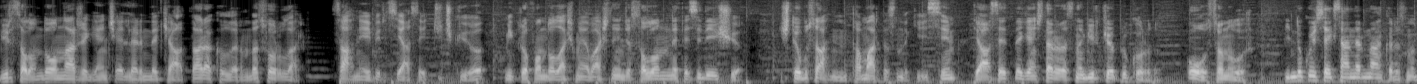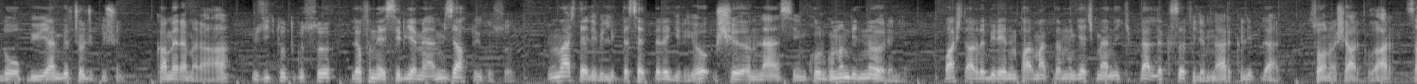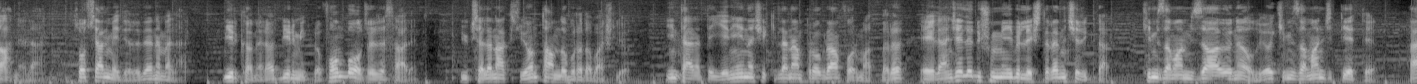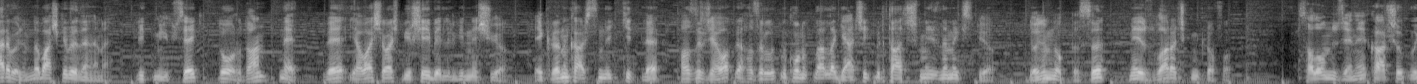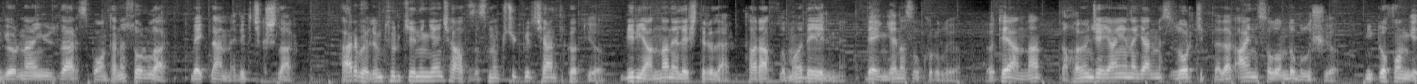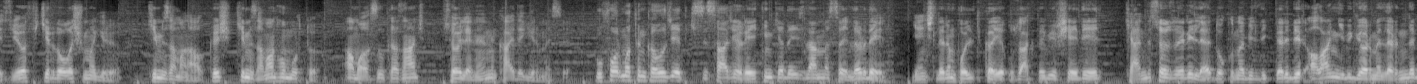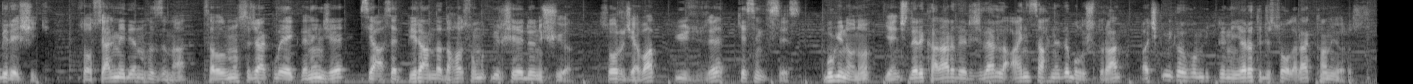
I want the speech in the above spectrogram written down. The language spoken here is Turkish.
Bir salonda onlarca genç ellerinde kağıtlar, akıllarında sorular. Sahneye bir siyasetçi çıkıyor, mikrofon dolaşmaya başlayınca salonun nefesi değişiyor. İşte bu sahnenin tam arkasındaki isim, siyasetle gençler arasında bir köprü kurdu. Oğuzhan Uğur. 1980'lerin Ankara'sında doğup büyüyen bir çocuk düşün. Kamera merakı, müzik tutkusu, lafını esirgemeyen mizah duygusu. Üniversiteyle birlikte setlere giriyor, ışığın, lensin, kurgunun dilini öğreniyor. Başlarda bir elin parmaklarını geçmeyen ekiplerle kısa filmler, klipler. Sonra şarkılar, sahneler. Sosyal medyada denemeler. Bir kamera, bir mikrofon, bolca cesaret. Yükselen aksiyon tam da burada başlıyor. İnternette yeni yeni şekillenen program formatları, eğlenceyle düşünmeyi birleştiren içerikler. Kimi zaman mizahı öne alıyor, kimi zaman ciddiyeti. Her bölümde başka bir deneme. Ritmi yüksek, doğrudan, net ve yavaş yavaş bir şey belirginleşiyor. Ekranın karşısındaki kitle hazır cevap ve hazırlıklı konuklarla gerçek bir tartışma izlemek istiyor. Dönüm noktası mevzular açık mikrofon. Salon düzeni, karşılıklı görünen yüzler, spontane sorular, beklenmedik çıkışlar. Her bölüm Türkiye'nin genç hafızasına küçük bir çentik atıyor. Bir yandan eleştiriler, taraflı mı değil mi? Denge nasıl kuruluyor? Öte yandan daha önce yan yana gelmesi zor kitleler aynı salonda buluşuyor. Mikrofon geziyor, fikir dolaşıma giriyor. Kimi zaman alkış, kimi zaman homurtu. Ama asıl kazanç söylenenin kayda girmesi. Bu formatın kalıcı etkisi sadece reyting ya da izlenme sayıları değil. Gençlerin politikayı uzakta bir şey değil, kendi sözleriyle dokunabildikleri bir alan gibi görmelerinde bir eşik. Sosyal medyanın hızına, salonun sıcaklığı eklenince siyaset bir anda daha somut bir şeye dönüşüyor. Soru cevap yüz yüze kesintisiz. Bugün onu gençleri karar vericilerle aynı sahnede buluşturan açık mikrofon fikrinin yaratıcısı olarak tanıyoruz.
